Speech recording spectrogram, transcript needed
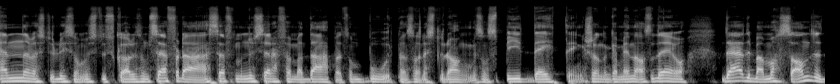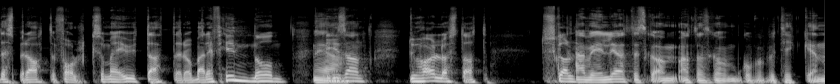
ende hvis du liksom, hvis du skal liksom, se for deg, se for Nå ser jeg for meg deg på et sånt bord på en sånn restaurant med sånn speed dating. skjønner du hva jeg mener? Altså, det er jo det er det bare masse andre desperate folk som er ute etter å bare finne noen. Ja. ikke sant? Du har jo lyst til at skal Jeg vil jo at, jeg, skal, at jeg skal gå på butikken,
